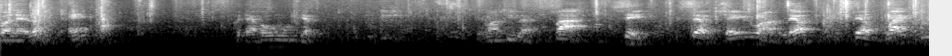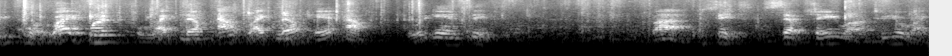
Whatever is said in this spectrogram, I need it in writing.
Run it up, and out. Put that whole move together. Five, six, seven. Change around. Left, step right, three, quarter. Right foot, right, left, out, right, left, and out. Do it again. Six, five, six, seven. Change around to your right.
